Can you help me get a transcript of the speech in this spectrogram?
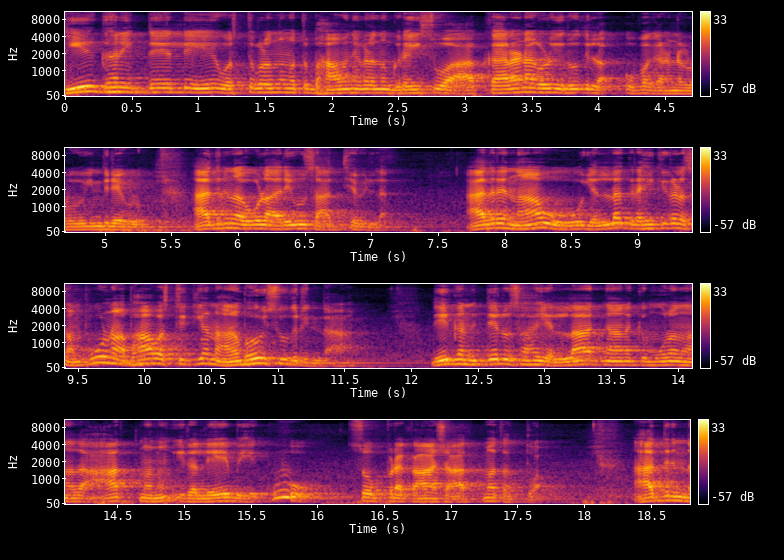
ದೀರ್ಘ ನಿದ್ದೆಯಲ್ಲಿ ವಸ್ತುಗಳನ್ನು ಮತ್ತು ಭಾವನೆಗಳನ್ನು ಗ್ರಹಿಸುವ ಕಾರಣಗಳು ಇರುವುದಿಲ್ಲ, ಉಪಕರಣಗಳು, ಇಂದ್ರಿಯಗಳು. ಆದ್ದರಿಂದ ಅವುಗಳ ಅರಿವು ಸಾಧ್ಯವಿಲ್ಲ. ಆದರೆ ನಾವು ಎಲ್ಲ ಗ್ರಹಿಕೆಗಳ ಸಂಪೂರ್ಣ ಅಭಾವ ಸ್ಥಿತಿಯನ್ನು ಅನುಭವಿಸುವುದರಿಂದ ದೀರ್ಘ ನಿದ್ದೆಯಲ್ಲೂ ಸಹ ಎಲ್ಲ ಜ್ಞಾನಕ್ಕೆ ಮೂಲನಾದ ಆತ್ಮನು ಇರಲೇಬೇಕು. ಸ್ವಪ್ರಕಾಶ ಆತ್ಮತತ್ವ. ಆದ್ದರಿಂದ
